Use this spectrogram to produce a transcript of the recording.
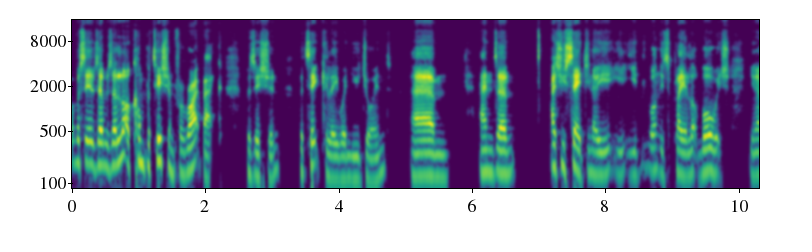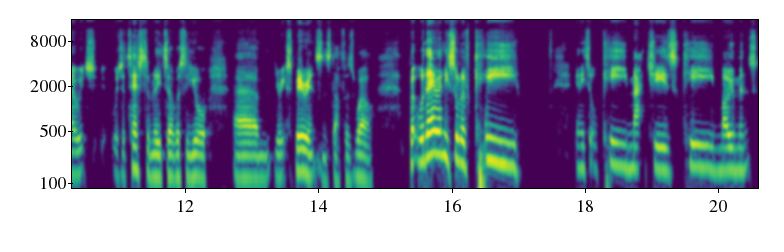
Obviously, there was a lot of competition for right back position, particularly when you joined. Um, and um, as you said, you know, you, you, wanted to play a lot more, which you know, which was a testimony to obviously your um, your experience and stuff as well. But were there any sort of key, any sort of key matches, key moments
